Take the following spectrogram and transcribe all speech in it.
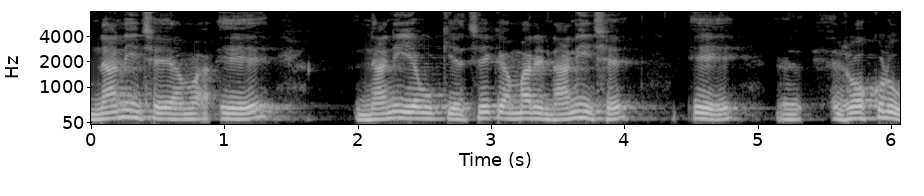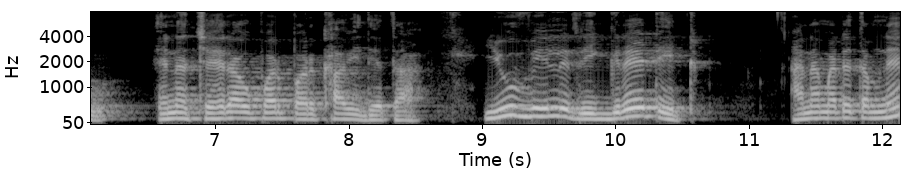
નાની છે એ નાની એવું કહે છે કે અમારી નાની છે, એ રોકડું એના ચહેરા ઉપર પરખાવી દેતા. યુ વિલ રિગ્રેટ ઇટ આના માટે તમને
